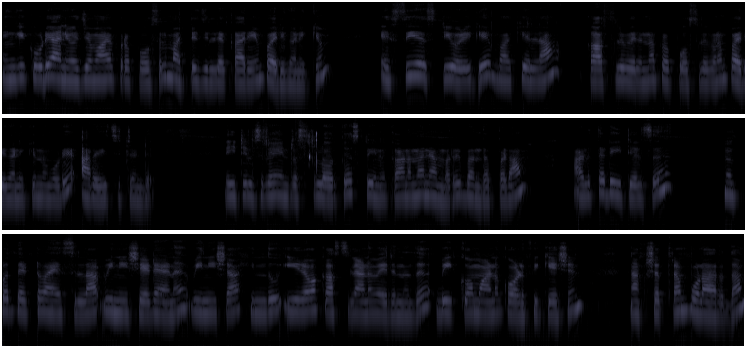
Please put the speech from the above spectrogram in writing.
എങ്കിൽ കൂടി അനുയോജ്യമായ പ്രപ്പോസൽ മറ്റ് ജില്ലക്കാരെയും പരിഗണിക്കും. എസ് സി എസ് ടി ഒഴികെ ബാക്കി എല്ലാ കാസ്റ്റിൽ വരുന്ന പ്രപ്പോസലുകളും പരിഗണിക്കുന്നും കൂടി അറിയിച്ചിട്ടുണ്ട്. ഡീറ്റെയിൽസിലെ ഇൻട്രസ്റ്റ് ഉള്ളവർക്ക് സ്ക്രീനിൽ കാണുന്ന നമ്പറിൽ ബന്ധപ്പെടാം. അടുത്ത ഡീറ്റെയിൽസ് മുപ്പത്തെട്ട് വയസ്സുള്ള വിനീഷയുടെയാണ്. വിനീഷ ഹിന്ദു ഈഴവ കാസ്റ്റിലാണ് വരുന്നത്. ബി കോമാണ് ക്വാളിഫിക്കേഷൻ നക്ഷത്രം പുണർദം.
